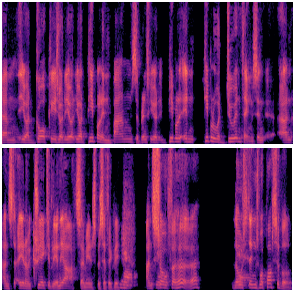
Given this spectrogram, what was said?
um, you had Gorky's, you had, you had, you had people in bands, the Brinsky, you had people in people who were doing things and and and you know creatively in the arts. I mean specifically. Yeah. And so yeah. for her, those yeah. things were possible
